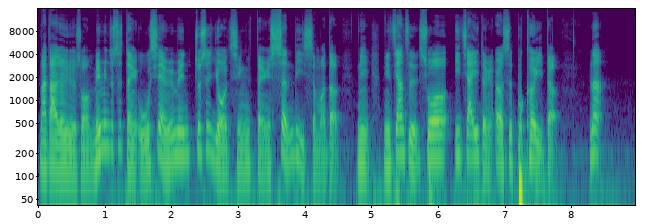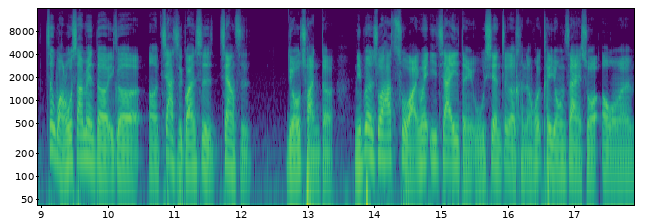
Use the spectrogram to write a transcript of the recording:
那大家就觉得说，明明就是等于无限，明明就是友情等于胜利什么的，你你这样子说一加一等于二是不可以的。那这网络上面的一个呃价值观是这样子。流传的，你不能说他错啊，因为一加一等于无限，这个可能会可以用在说哦我们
